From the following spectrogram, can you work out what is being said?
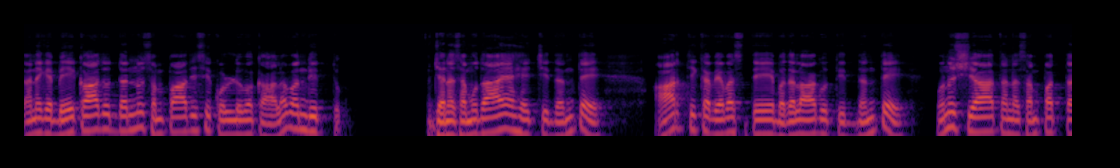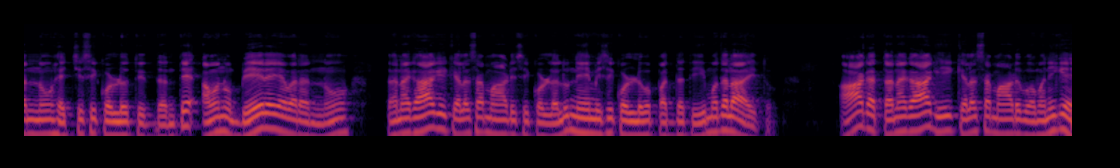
ತನಗೆ ಬೇಕಾದುದನ್ನು ಸಂಪಾದಿಸಿಕೊಳ್ಳುವ ಕಾಲ ಒಂದಿತ್ತು ಜನಸಮುದಾಯ ಹೆಚ್ಚಿದಂತೆ ಆರ್ಥಿಕ ವ್ಯವಸ್ಥೆ ಬದಲಾಗುತ್ತಿದ್ದಂತೆ, ಮನುಷ್ಯ ತನ್ನ ಸಂಪತ್ತನ್ನು ಹೆಚ್ಚಿಸಿಕೊಳ್ಳುತ್ತಿದ್ದಂತೆ ಅವನು ಬೇರೆಯವರನ್ನು ತನಗಾಗಿ ಕೆಲಸ ಮಾಡಿಸಿಕೊಳ್ಳಲು ನೇಮಿಸಿಕೊಳ್ಳುವ ಪದ್ಧತಿ ಮೊದಲಾಯಿತು. ಆಗ ತನಗಾಗಿ ಕೆಲಸ ಮಾಡುವವನಿಗೆ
